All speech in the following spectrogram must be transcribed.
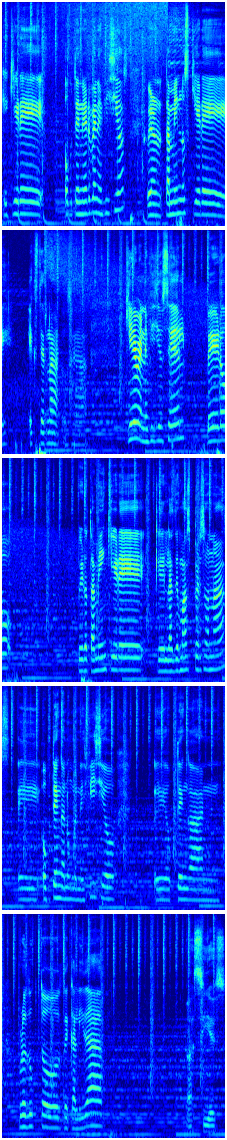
que quiere obtener beneficios, pero también los quiere externar, o sea, quiere beneficios él, pero pero también quiere que las demás personas eh, obtengan un beneficio, eh, obtengan productos de calidad. Así es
